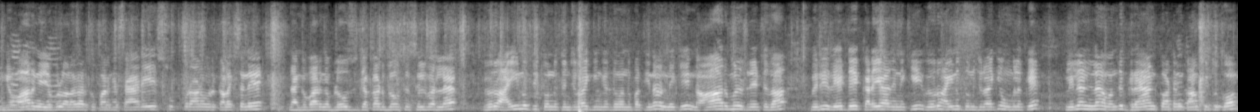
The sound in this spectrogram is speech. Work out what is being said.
இங்கே பாருங்க எவ்வளோ அழகாக இருக்குது பாருங்கள் சாரீ சூப்பரான ஒரு கலெக்ஷனு அங்கே பாருங்கள் ப்ளவுஸ் ஜக்கார்டு ப்ளவுஸு சில்வரில் வெறும் ஐநூற்றி தொண்ணூத்தஞ்சு ரூபாய்க்குங்கிறது வந்து பார்த்தீங்கன்னா இன்றைக்கி நார்மல் ரேட்டு தான். பெரிய ரேட்டே கிடையாது இன்றைக்கி வெறும் ஐநூற்றஞ்சு ரூபாய்க்கு உங்களுக்கு லினனில் வந்து கிராண்ட் காட்டன் காமிச்சிட்ருக்கோம்.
